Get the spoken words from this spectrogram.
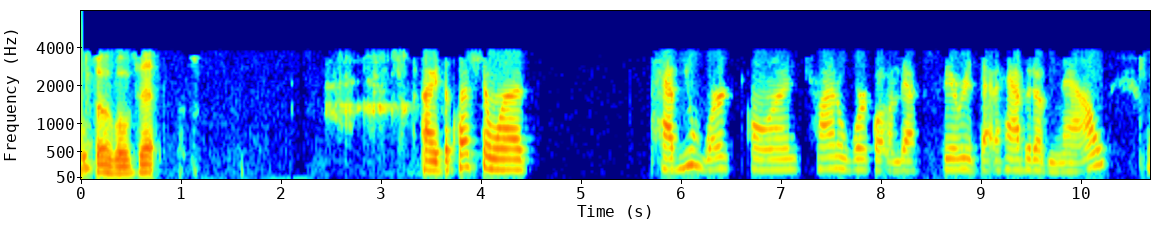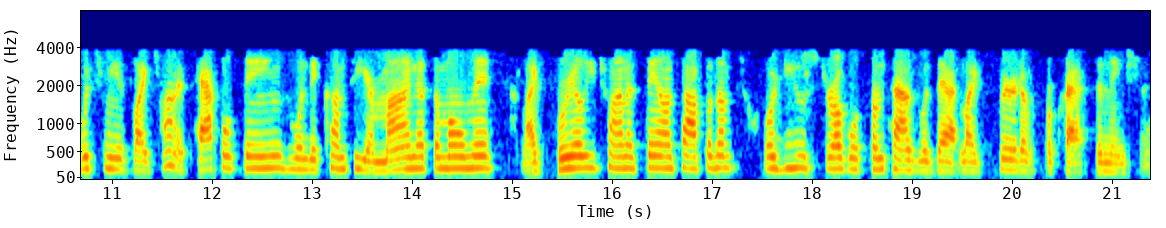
What was that? All right. The question was, have you worked on trying to work on that spirit, that habit of now, which means like trying to tackle things when they come to your mind at the moment, like really trying to stay on top of them, or do you struggle sometimes with that, like spirit of procrastination?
